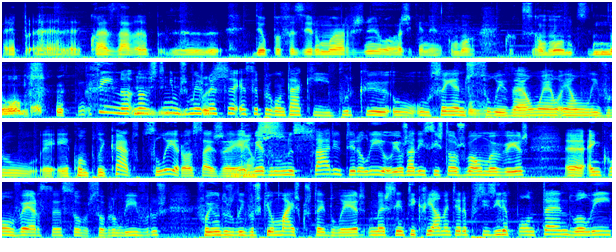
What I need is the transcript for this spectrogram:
é, é, quase dava, eh, deu para fazer uma árvore genealógica, né? Como, são um monte de nomes. Sim, nós tínhamos mesmo essa, essa pergunta aqui, porque o, o 100 Anos de Solidão é, é um livro é, é complicado de se ler, ou seja, é Intenso. mesmo necessário ter ali. Eu já disse isto ao João uma vez, eh, em conversa sobre, sobre livros. Foi um dos livros que eu mais gostei de ler, mas senti que realmente era preciso ir apontando ali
